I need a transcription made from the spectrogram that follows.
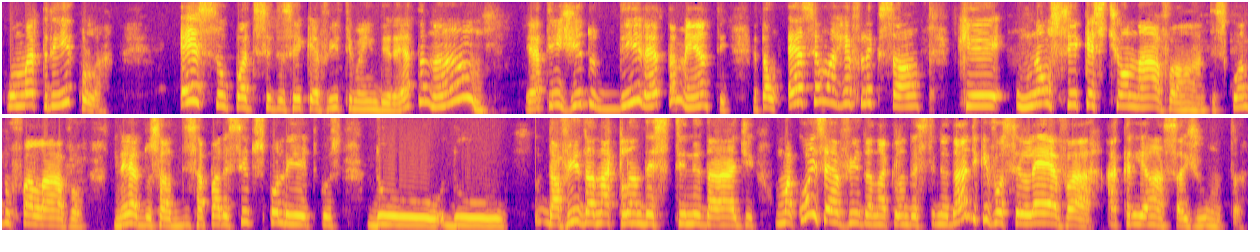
com matrícula. Isso pode-se dizer que é vítima indireta? Não é atingido diretamente. Então, essa é uma reflexão que não se questionava antes, quando falavam né, dos desaparecidos políticos, do, do, da vida na clandestinidade. Uma coisa é a vida na clandestinidade que você leva a criança junta.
